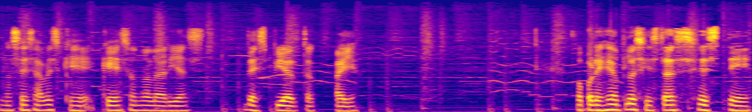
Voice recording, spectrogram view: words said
No sé, sabes que, que eso no lo harías despierto, vaya. O por ejemplo, si estás, este,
